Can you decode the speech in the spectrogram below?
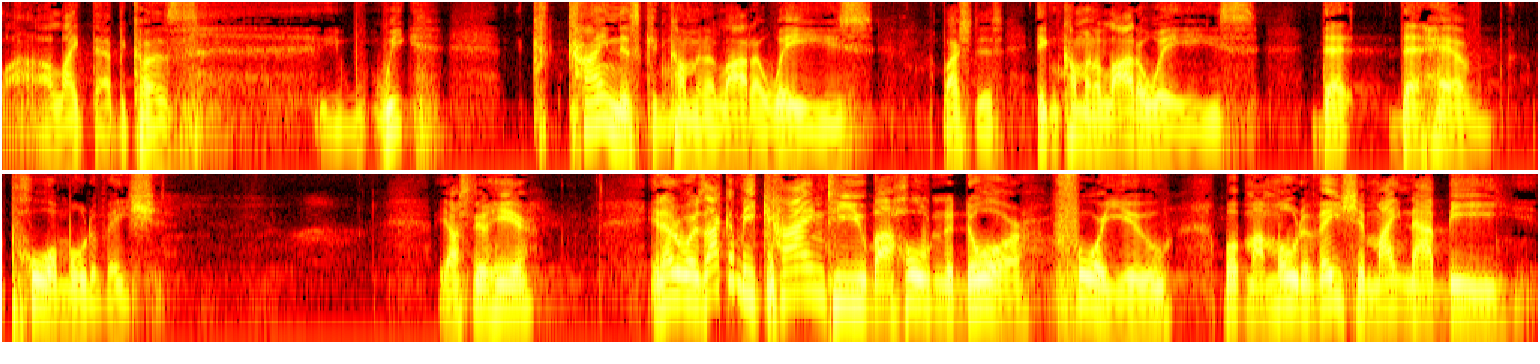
I like that because we kindness can come in a lot of ways. Watch this. It can come in a lot of ways that that have poor motivation. Y'all still here? In other words, I can be kind to you by holding the door for you, but my motivation might not be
